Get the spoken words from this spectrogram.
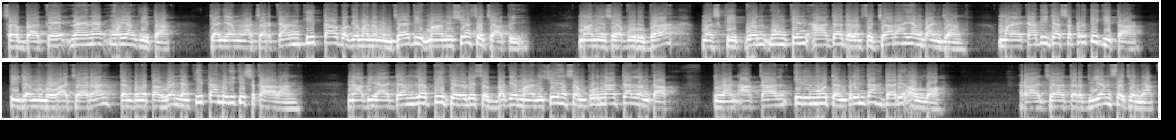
sebagai nenek moyang kita dan yang mengajarkan kita bagaimana menjadi manusia sejati. Manusia purba, meskipun mungkin ada dalam sejarah yang panjang, mereka tidak seperti kita, tidak membawa ajaran dan pengetahuan yang kita miliki sekarang. Nabi Adam lebih dahulu sebagai manusia yang sempurna dan lengkap dengan akal, ilmu, dan perintah dari Allah. Raja terdiam sejenak,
